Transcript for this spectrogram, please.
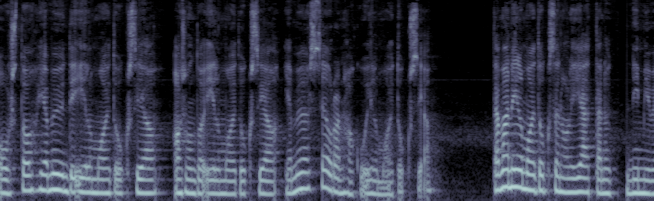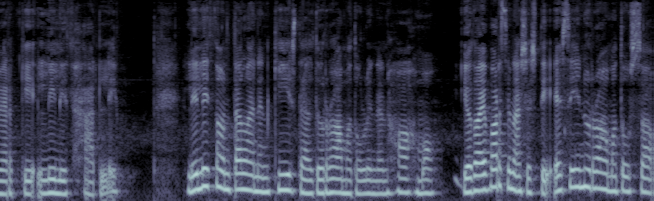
osto- ja myyntiilmoituksia, asuntoilmoituksia ja myös seuranhakuilmoituksia. Tämän ilmoituksen oli jättänyt nimimerkki Lilith Hadley. Lilith on tällainen kiistelty raamatullinen hahmo, jota ei varsinaisesti esiinny raamatussa,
